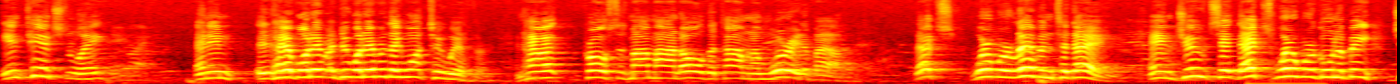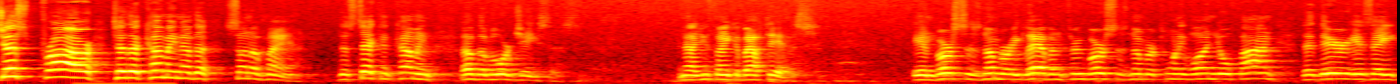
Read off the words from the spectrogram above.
intentionally and then have whatever, do whatever they want to with her. And how it crosses my mind all the time, and I'm worried about it. That's where we're living today. And Jude said that's where we're going to be just prior to the coming of the Son of Man, the second coming of the Lord Jesus. Now you think about this. In verses number 11 through verses number 21, you'll find that there is a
